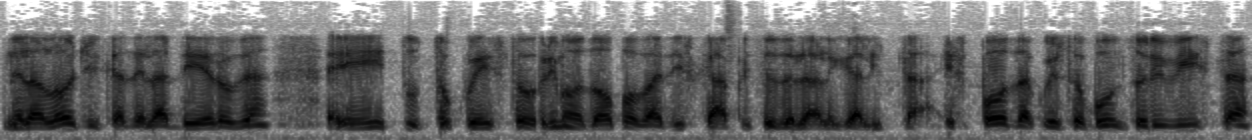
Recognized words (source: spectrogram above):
nella logica della deroga e tutto questo prima o dopo va a discapito della legalità. Espo da questo punto di vista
